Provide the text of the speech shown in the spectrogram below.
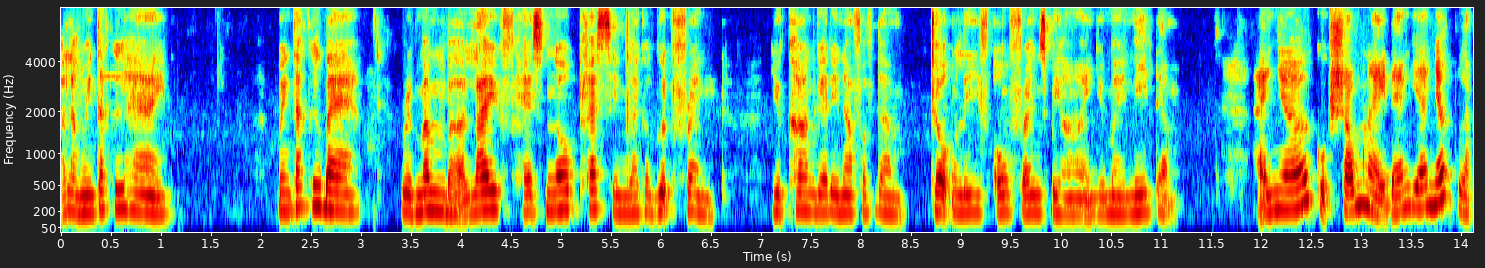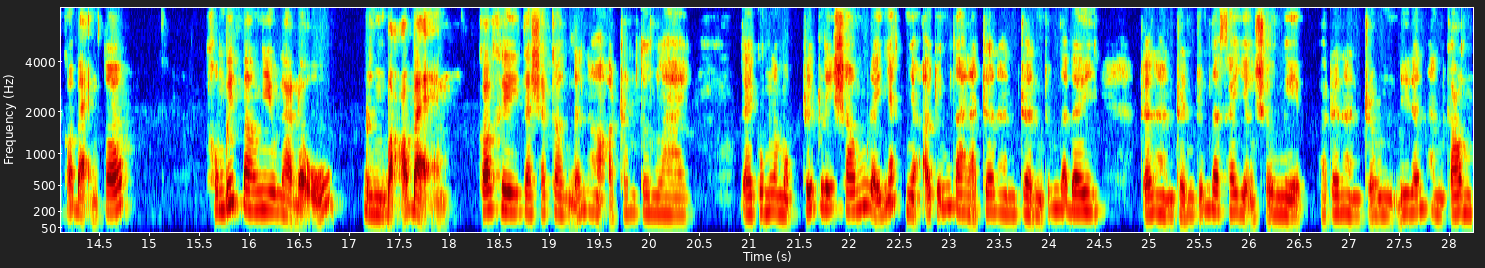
Đó là nguyên tắc thứ hai. Nguyên tắc thứ ba remember life has no blessing like a good friend. You can't get enough of them. Don't leave old friends behind. You may need them hãy nhớ cuộc sống này đáng giá nhất là có bạn tốt. Không biết bao nhiêu là đủ, đừng bỏ bạn. Có khi ta sẽ cần đến họ trong tương lai. Đây cũng là một triết lý sống để nhắc nhở chúng ta là trên hành trình chúng ta đi, trên hành trình chúng ta xây dựng sự nghiệp và trên hành trình đi đến thành công.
